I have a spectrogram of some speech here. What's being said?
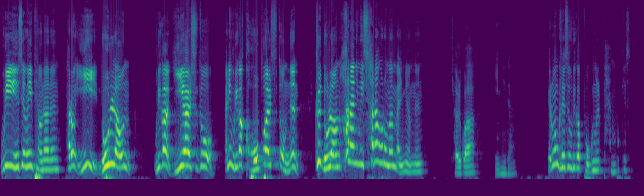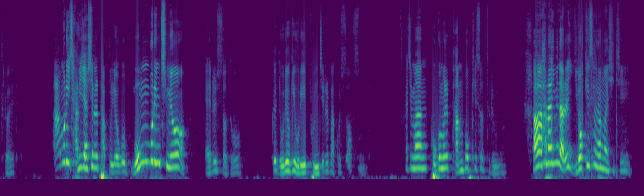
우리 인생의 변화는 바로 이 놀라운 우리가 이해할 수도 아니 우리가 거부할 수도 없는 그 놀라운 하나님의 사랑으로만 말미암는 결과입니다. 여러분 그래서 우리가 복음을 반복해서 들어야 돼요. 아무리 자기 자신을 바꾸려고 몸부림치며 애를 써도 그 노력이 우리 본질을 바꿀 수 없습니다. 하지만 복음을 반복해서 들으며 아 하나님이 나를 이렇게 사랑하시지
